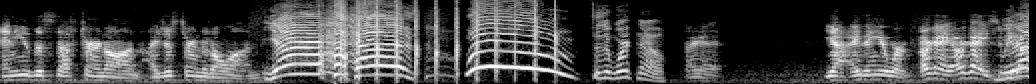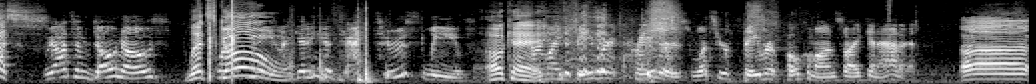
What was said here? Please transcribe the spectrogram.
any of the stuff turned on. I just turned it all on. Yes! Woo! Does it work now? Okay. Yeah, I think it worked. Okay, okay, so we yes. got we got some donos. Let's go. I'm getting a tattoo sleeve Okay. for my favorite creators. What's your favorite Pokemon so I can add it? Uh,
